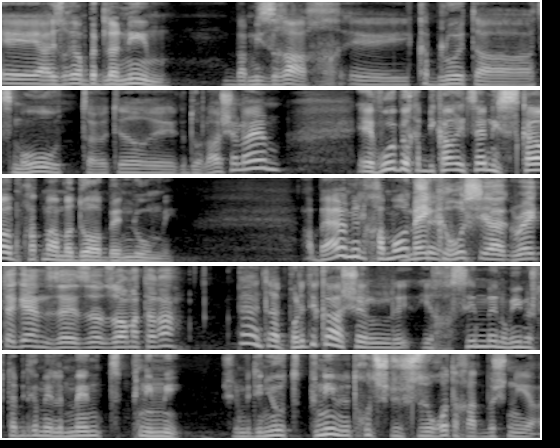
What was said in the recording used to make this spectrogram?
אה, האזורים הבדלנים במזרח אה, יקבלו את העצמאות היותר אה, גדולה שלהם, אה, והוא בעיקר יצא נשכר מבחינת מעמדו הבינלאומי. הבעיה במלחמות... Make Russia great again, זה, זו, זו המטרה. כן, תראה, פוליטיקה של יחסים בינלאומיים יש תמיד גם אלמנט פנימי, של מדיניות פנים ומדיניות חוץ שזורות אחת בשנייה.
